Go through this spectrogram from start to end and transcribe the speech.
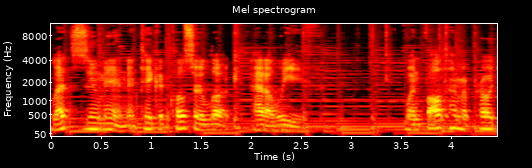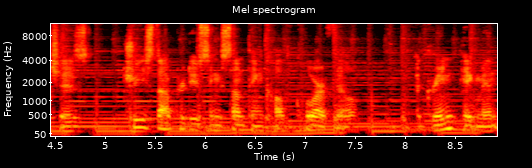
Let's zoom in and take a closer look at a leaf. When fall time approaches, trees stop producing something called chlorophyll, a green pigment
